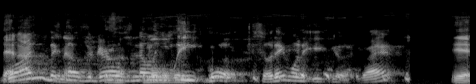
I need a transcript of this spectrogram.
that I, One, you because know, the girls know he overweight. eat good, so they want to eat good, right? Yeah,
